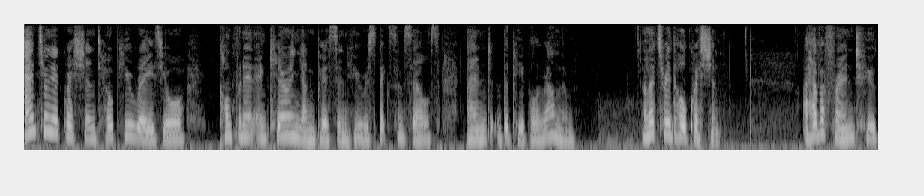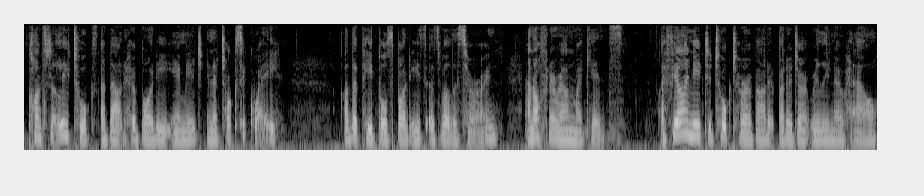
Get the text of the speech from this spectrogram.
answering a question to help you raise your confident and caring young person who respects themselves and the people around them. And let's read the whole question. I have a friend who constantly talks about her body image in a toxic way other people's bodies as well as her own, and often around my kids. I feel I need to talk to her about it, but I don't really know how.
